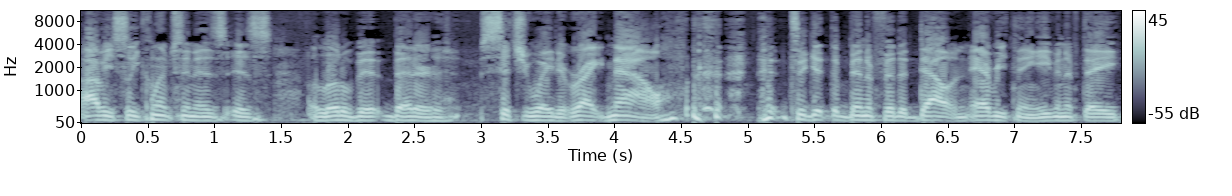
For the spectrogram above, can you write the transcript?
obviously, Clemson is is a little bit better situated right now to get the benefit of doubt and everything, even if they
